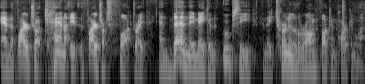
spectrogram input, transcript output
and the fire truck can it, the fire truck's fucked, right? And then they make an oopsie and they turn into the wrong fucking parking lot.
